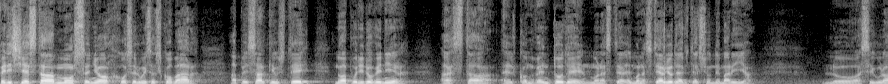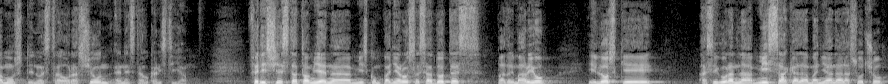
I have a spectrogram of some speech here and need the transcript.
Feliz fiesta, Monseñor José Luis Escobar, a pesar que usted no ha podido venir hasta el convento del monasterio, el monasterio de la Habitación de María. Lo aseguramos de nuestra oración en esta Eucaristía. Feliz fiesta también a mis compañeros sacerdotes, Padre Mario, y los que aseguran la misa cada mañana a las 8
